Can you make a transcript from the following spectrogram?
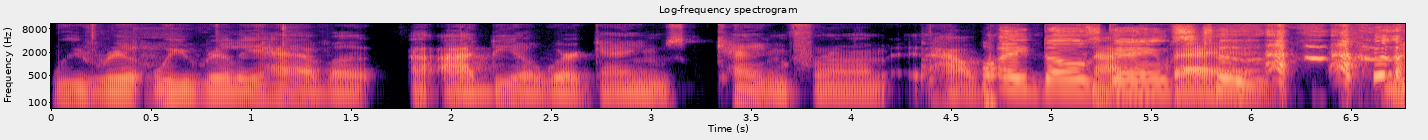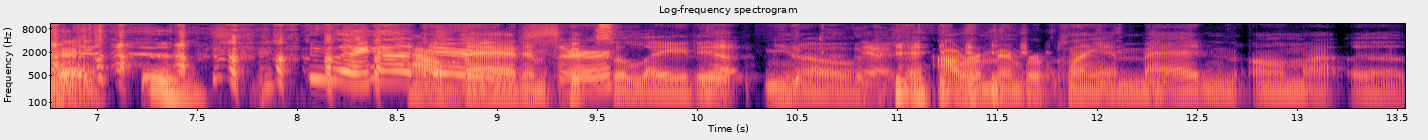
we real we really have a, a idea where games came from, how Played those games bad. too. yeah, Like, how how bad you, and sir? pixelated, Yeah. you know. Yeah. I remember playing Madden on my uh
